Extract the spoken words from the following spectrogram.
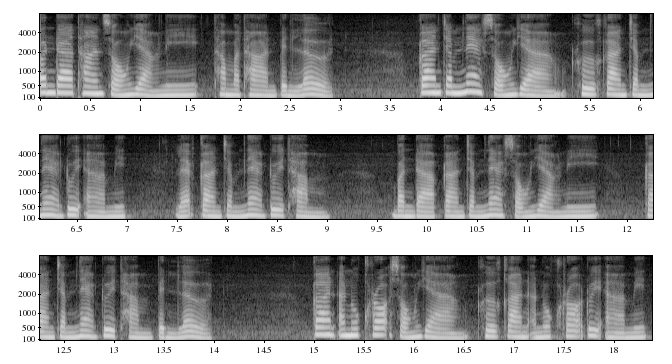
บรรดาทานสองอย่างนี้ ธรรมทานเป็นเลิศ การจำแนกสองอย่างคือการจำแนกด้วยอามิตร และการจำแนกด้วยธรรม บรรดาการจำแนกสองอย่างนี้ การจำแนกด้วยธรรมเป็นเลิศ การอนุเคราะห์สองอย่างคือการอนุเคราะห์ด้วยอามิตร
